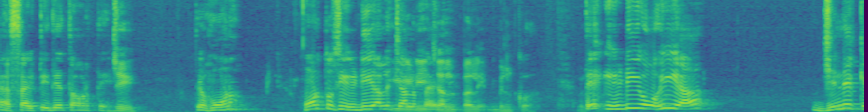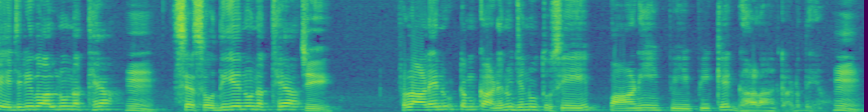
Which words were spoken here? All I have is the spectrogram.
ਐਸਆਈਟੀ ਦੇ ਤੌਰ ਤੇ। ਜੀ। ਤੇ ਹੁਣ ਹੁਣ ਤੁਸੀਂ ਈਡੀ ਵੱਲ ਚੱਲ ਈਡੀ ਪਏ ਚੱਲ ਪਲੇ ਬਿਲਕੁਲ। ਤੇ ਈਡੀ ਉਹੀ ਆ ਜਿਹਨੇ ਕੇਜਰੀਵਾਲ ਨੂੰ ਨੱਥਿਆ ਹੂੰ। ਸਿਸੋਦੀਏ ਨੂੰ ਨੱਥਿਆ ਜੀ। ਫਲਾਣੇ ਨੂੰ ਟਮਕਾਣੇ ਨੂੰ ਜਿਹਨੂੰ ਤੁਸੀਂ ਪਾਣੀ ਪੀ ਪੀ ਕੇ ਗਾਲਾਂ ਕੱਢਦੇ ਹੋ। ਹੂੰ।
